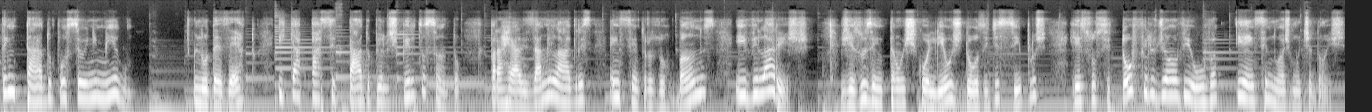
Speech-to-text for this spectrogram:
tentado por seu inimigo no deserto e capacitado pelo Espírito Santo para realizar milagres em centros urbanos e vilarejos. Jesus então escolheu os doze discípulos, ressuscitou o filho de uma viúva e ensinou as multidões.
